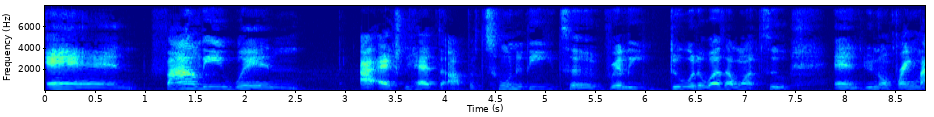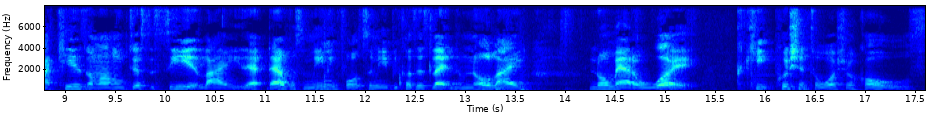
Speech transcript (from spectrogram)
And finally, when I actually had the opportunity to really do what it was I want to and you know bring my kids along just to see it like that that was meaningful to me because it's letting them know like no matter what keep pushing towards your goals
